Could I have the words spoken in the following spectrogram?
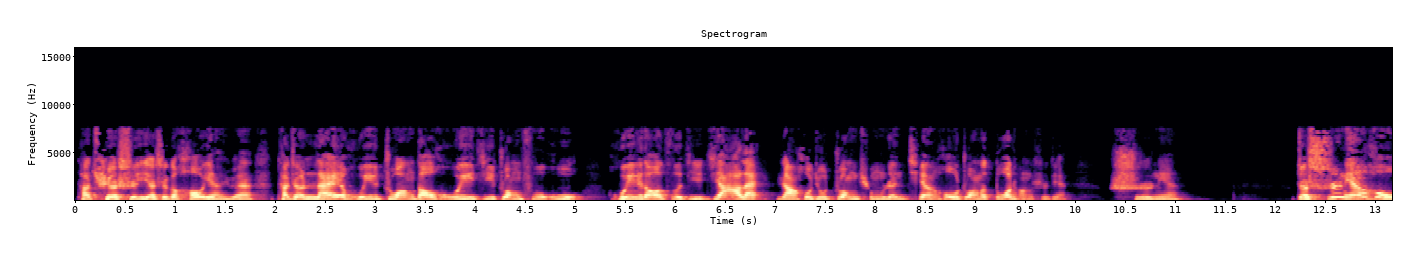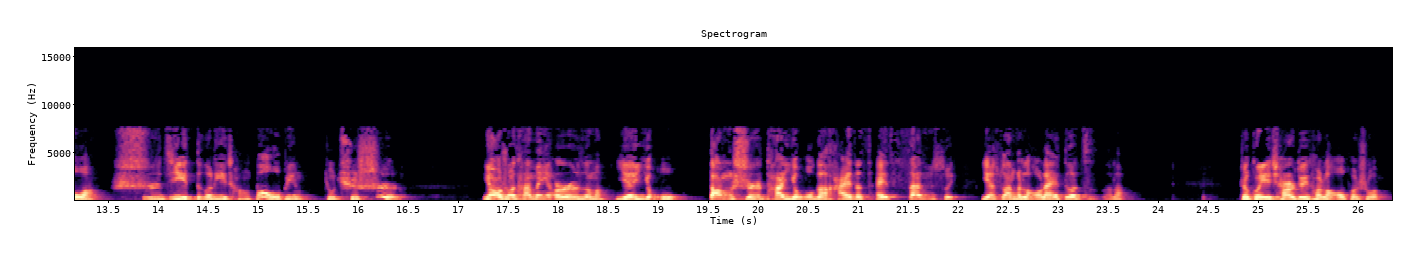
他确实也是个好演员，他这来回装到会计装富户，回到自己家来，然后就装穷人，前后装了多长时间？十年。这十年后啊，施季得了一场暴病，就去世了。要说他没儿子吗？也有。当时他有个孩子，才三岁，也算个老来得子了。这贵谦对他老婆说：“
